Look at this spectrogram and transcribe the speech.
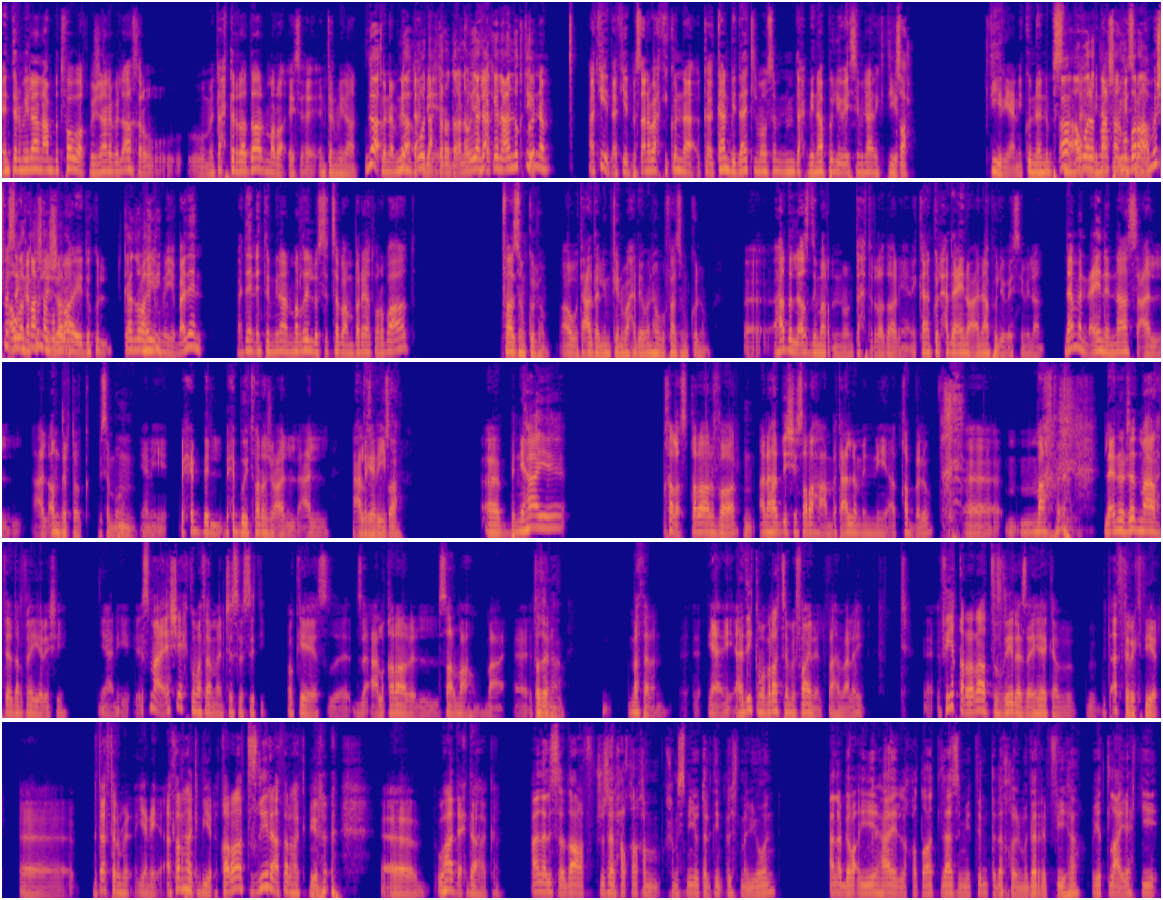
إنتر ميلان عم بتفوق بالجانب الآخر و... ومن تحت الرادار مرة إيس- إنتر ميلان. لا كنا لا بنمدح مو ب- تحت الرادار أنا وياك لا، حكينا عنه كتير. كنا أكيد أكيد بس أنا بحكي كنا كان بداية الموسم نمدح بنابولي و AC ميلان كتير. صح. كتير يعني كنا نبس آه، بنابولي 12 و AC مباراة. ميلان. مش بس أول إحنا 12 كل مباراة. الجرايد وكل كانوا رهيبين. 100% بعدين بعدين إنتر ميلان مر له ست سبع مباريات ورا بعض. فازهم كلهم أو تعادل يمكن واحدة منهم وفازهم كلهم. آه هذا اللي قصدي مر إنه من تحت الرادار يعني. كان كل حدا عينه على نابولي و AC ميلان. دائما عين الناس على على ال underdog بسموها. مم. يعني بحب ال... بحبوا يتفرجوا على على ال- على الغريب. صح. آه، بالنهاية خلص قرار فار. م. أنا هذا الشيء صراحة عم بتعلم إني أتقبله. آه، ما لأنه جد ما راح تقدر تغير شيء يعني اسمع إيش يحكوا مثلا مانشستر سيتي؟ okay على القرار اللي صار معهم مع آه، توتنهام. مثلا يعني هذيك مباراة semi-final فاهم علي؟ في قرارات صغيرة زي هيك بتأثر كثير آه، بتأثر من يعني أثرها كبير. قرارات صغيرة أثرها كبير. آه، وهذا إحداها كان. أنا لسه بدي أعرف شو زي الحلقة رقم 530 ألف مليون. أنا برأيي هاي اللقطات لازم يتم تدخل المدرب فيها ويطلع يحكي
